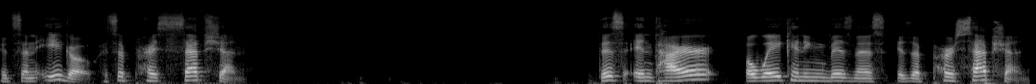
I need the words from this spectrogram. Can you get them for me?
It's an ego. It's a perception. This entire awakening business is a perception.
